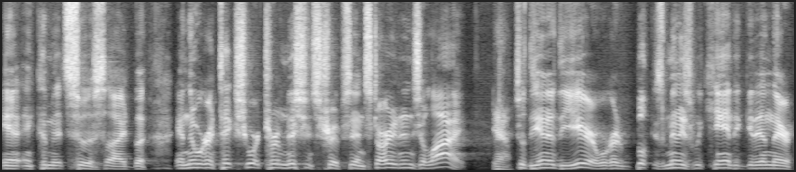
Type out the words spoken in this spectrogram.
and, and commit suicide. But and then we're going to take short-term missions trips in starting in July. Yeah. So at the end of the year, we're going to book as many as we can to get in there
